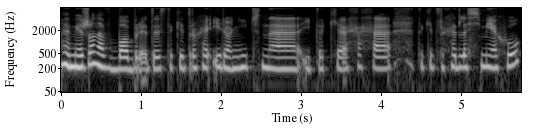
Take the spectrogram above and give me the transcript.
wymierzona w bobry. To jest takie trochę ironiczne i takie hehe, takie trochę dla śmiechu,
